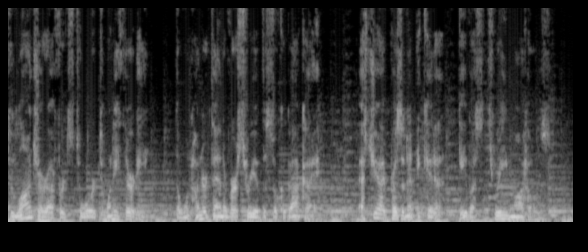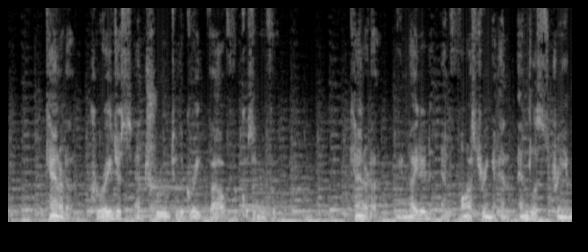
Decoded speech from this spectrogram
To launch our efforts toward 2030, the 100th anniversary of the Soka Gakkai, SGI President Ikeda gave us three mottos Canada, courageous and true to the great vow for Kosenrufu. Canada, united and fostering an endless stream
